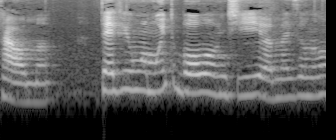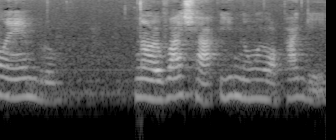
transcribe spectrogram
Calma. Teve uma muito boa um dia, mas eu não lembro. Não, eu vou achar. Ih, não, eu apaguei.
